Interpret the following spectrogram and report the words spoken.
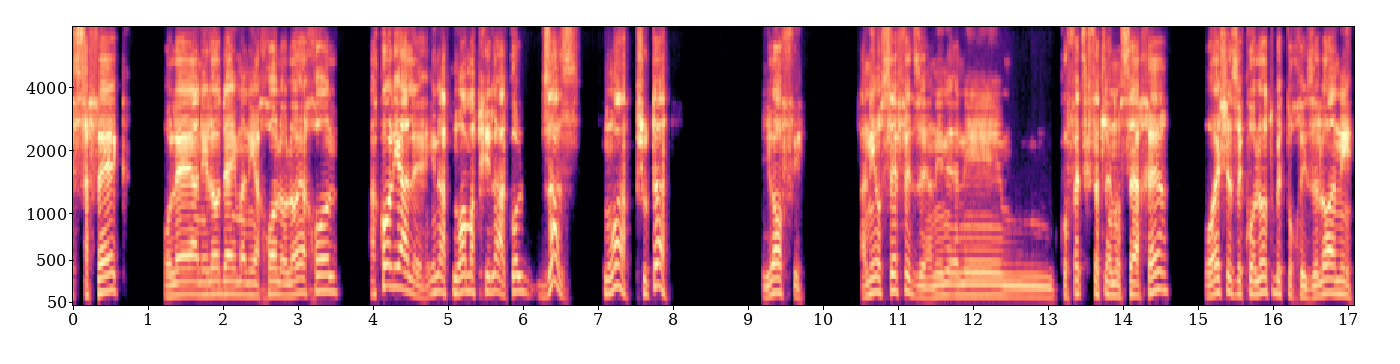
ספק, עולה אני לא יודע אם אני יכול או לא יכול, הכל יעלה, הנה התנועה מתחילה, הכל זז, תנועה פשוטה. יופי. אני אוסף את זה, אני, אני קופץ קצת לנושא אחר, רואה שזה קולות בתוכי, זה לא אני.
